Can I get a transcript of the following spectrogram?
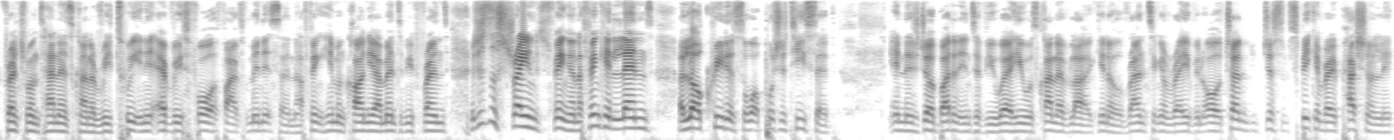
French Montana is kind of retweeting it every four or five minutes. And I think him and Kanye are meant to be friends. It's just a strange thing. And I think it lends a lot of credence to what Pusha T said in this Joe Budden interview where he was kind of like, you know, ranting and raving or just speaking very passionately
